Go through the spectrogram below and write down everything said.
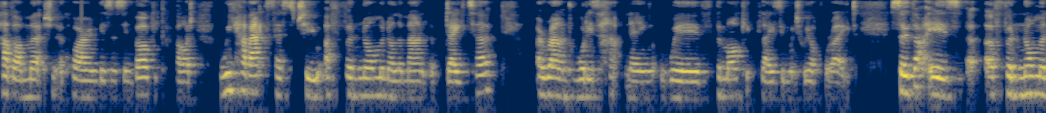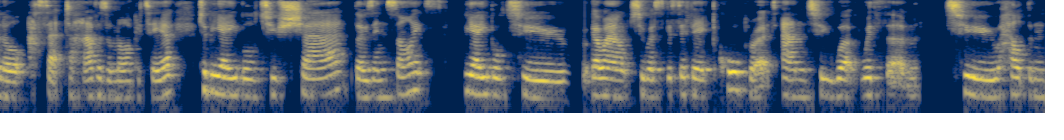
have our merchant acquiring business in Barclaycard, we have access to a phenomenal amount of data around what is happening with the marketplace in which we operate. So that is a phenomenal asset to have as a marketeer to be able to share those insights be able to go out to a specific corporate and to work with them to help them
